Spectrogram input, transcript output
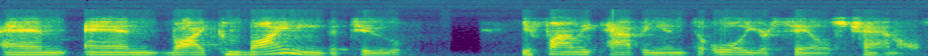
And and by combining the two, you're finally tapping into all your sales channels.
